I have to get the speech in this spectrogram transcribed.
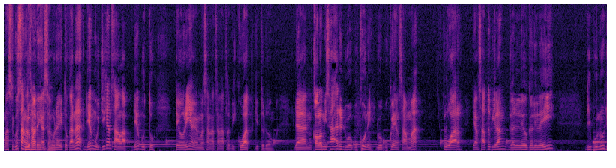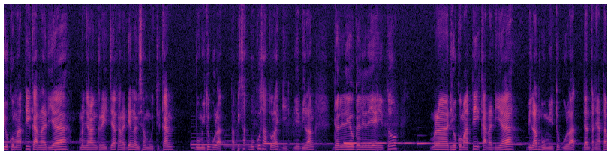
maksud gue sangat Belum sangat nggak semudah itu karena dia nguji kan salah dia butuh teori yang memang sangat-sangat lebih kuat gitu dong. Dan kalau misalnya ada dua buku nih dua buku yang sama keluar yang satu bilang Galileo Galilei dibunuh dihukum mati karena dia menyerang gereja karena dia nggak bisa membuktikan bumi itu bulat. Tapi buku satu lagi dia bilang Galileo Galilei itu dihukum mati karena dia bilang bumi itu bulat dan ternyata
